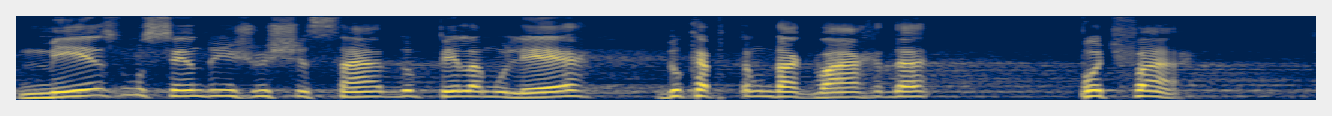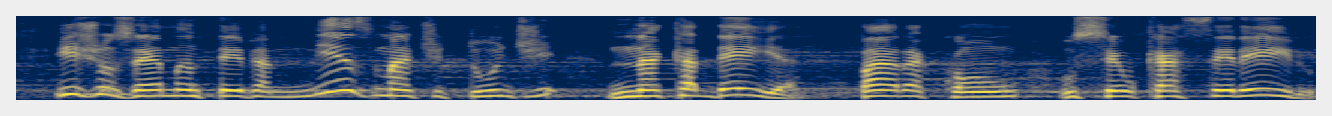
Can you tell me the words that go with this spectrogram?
mesmo sendo injustiçado pela mulher do capitão da guarda Potifar. E José manteve a mesma atitude na cadeia para com o seu carcereiro.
